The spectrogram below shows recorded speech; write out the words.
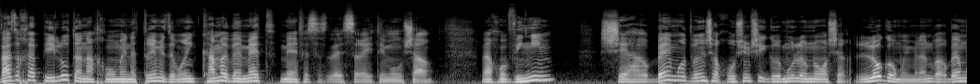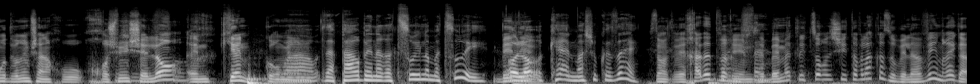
ואז אחרי הפעילות אנחנו מנטרים את זה ואומרים כמה באמת מ-0 עד 10 הייתי מאושר. ואנחנו מבינים שהרבה מאוד דברים שאנחנו חושבים שיגרמו לנו אושר לא גורמים לנו, והרבה מאוד דברים שאנחנו חושבים שלא, הם כן גורמים לנו. וואו, זה הפער בין הרצוי למצוי. בדיוק. או לא, כן, משהו כזה. זאת אומרת, ואחד הדברים. זה באמת ליצור איזושהי טבלה כזו ולהבין, רגע,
